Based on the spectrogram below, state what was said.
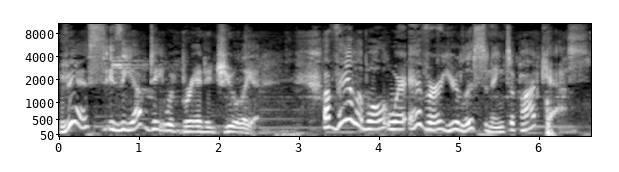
This is the update with Brandon Julien. Available wherever you're listening to podcasts.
